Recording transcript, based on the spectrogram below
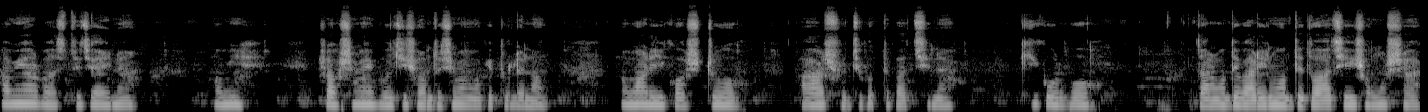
আমি আর বাঁচতে চাই না। আমি সবসময় বলছি, সন্তোষী আমাকে তুলে নাও। আমার এই কষ্ট আর সহ্য করতে পারছি না। কি করব? তার মধ্যে, বাড়ির মধ্যে তো আছেই সমস্যা।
